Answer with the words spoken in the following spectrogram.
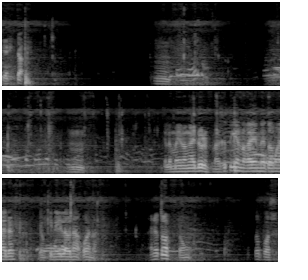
Okay. Ta. Hmm. Hmm. Kalamay mga idol. Nagkatingin na kayo nito mga idol. Yung kinilaw na ako ano. Ano to? Itong topos.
